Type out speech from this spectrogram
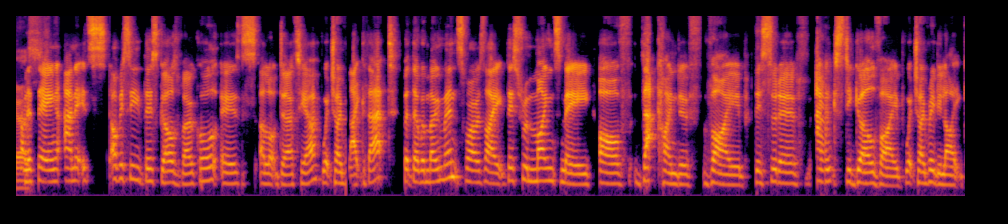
kind of thing, and it's obviously this girl's vocal is a lot dirtier, which I like that. But there were moments where I was like, this reminds me of that kind of vibe, this sort of angsty girl vibe, which I really like.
